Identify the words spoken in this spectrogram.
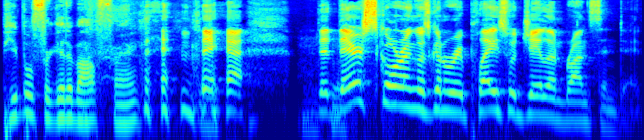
People forget about Frank. they had, that their scoring was going to replace what Jalen Brunson did.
